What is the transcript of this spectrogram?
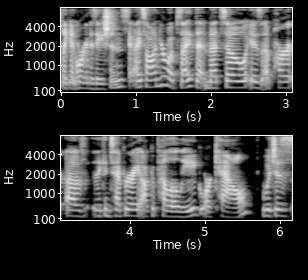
like in organizations. I saw on your website that Mezzo is a part of the Contemporary Acapella League or CAL, which is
